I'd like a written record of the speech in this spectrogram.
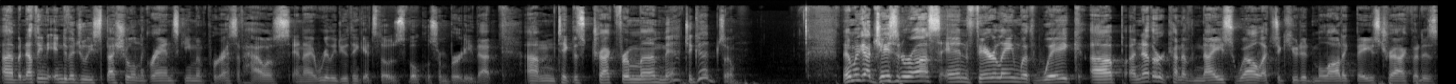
uh, but nothing individually special in the grand scheme of progressive house. And I really do think it's those vocals from Birdie that um, take this track from uh, meh to good. So then we got Jason Ross and Fairlane with Wake Up, another kind of nice, well executed melodic bass track that is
